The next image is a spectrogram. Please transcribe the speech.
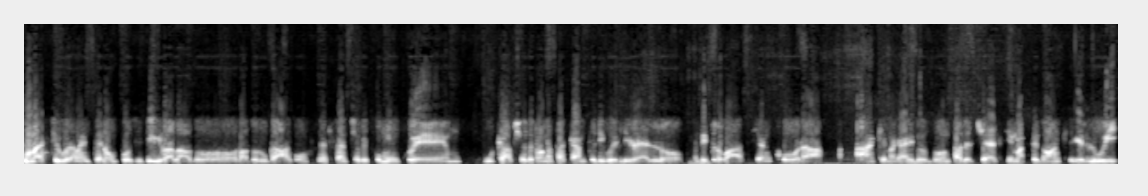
Ma sicuramente non positiva lato, lato Lukaku, nel senso che comunque un, un calciatore, un attaccante di quel livello, ritrovarsi ancora, anche magari per volontà del Chelsea, ma credo anche che lui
